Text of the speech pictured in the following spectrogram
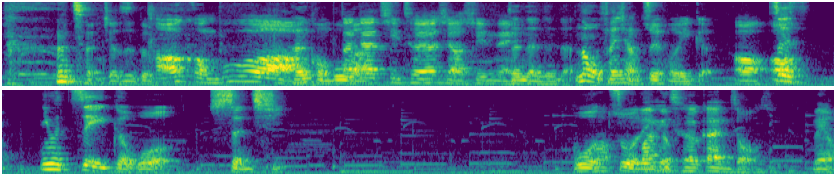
九十度，好恐怖哦！很恐怖吧大家骑车要小心呢。真的真的。那我分享最后一个，这哦这，因为这一个我生气，我做了一个车干走是不是没有，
